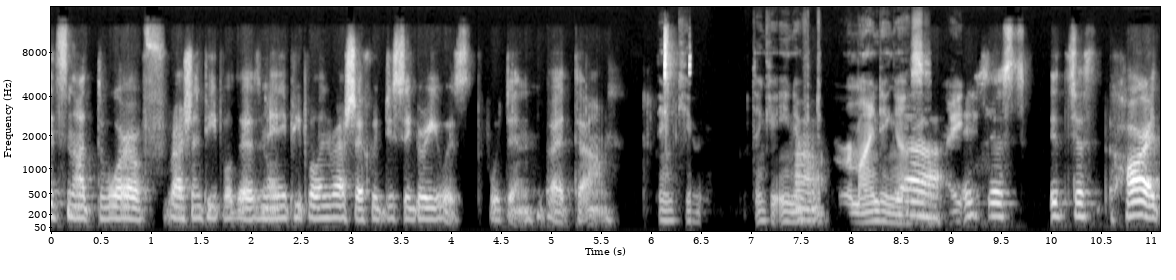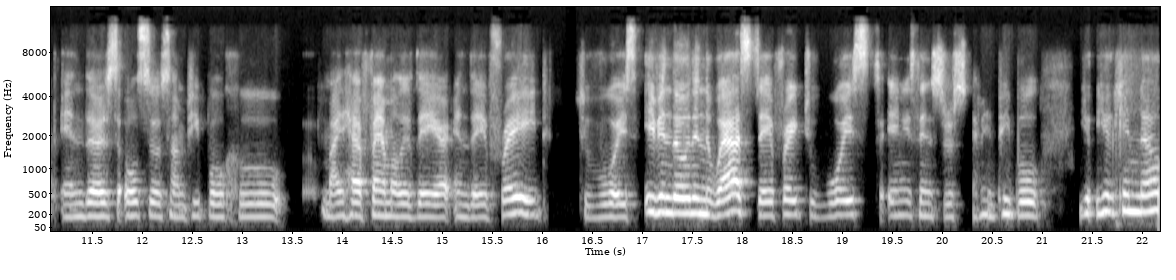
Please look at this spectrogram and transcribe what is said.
it's not the war of russian people. There's many people in russia who disagree with putin but um thank you. Thank you ina uh, for reminding yeah, us right? it's just it's just hard. And there's also some people who might have family there and they're afraid to voice even though in the west they're afraid to voice anything i mean people you, you can know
